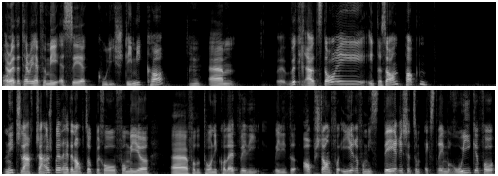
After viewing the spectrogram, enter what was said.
Hereditary hat für mich eine sehr coole Stimmung gehabt. Ähm, äh, wirklich auch die Story interessant, packend, nicht schlecht geschauspielt, hat einen Abzug bekommen von mir, äh, von der Toni Collette, weil ich, weil ich den Abstand von ihr, vom Hysterischen zum extrem Ruhigen von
